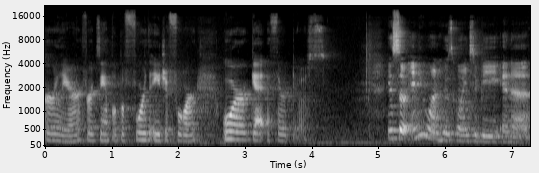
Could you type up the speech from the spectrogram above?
earlier, for example, before the age of four, or get a third dose? So anyone who's going to be in a,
